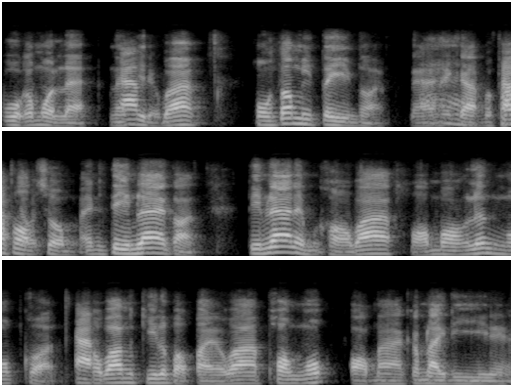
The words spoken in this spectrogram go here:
บวกกันหมดแหละนะครับเพียงแต่ว่าคงต้องมีธีมหน่อยนะอ่าในการมาครัฝากบผมท่านผู้ชมอันธีมแรกก่อนธีมแรกเนี่ยผมขอว่าขอมองเรื่องงบก่อนครับเพราะว่าเมื่อกี้เราบอกไปว่าพองบออกมากำไรดีเนี่ย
